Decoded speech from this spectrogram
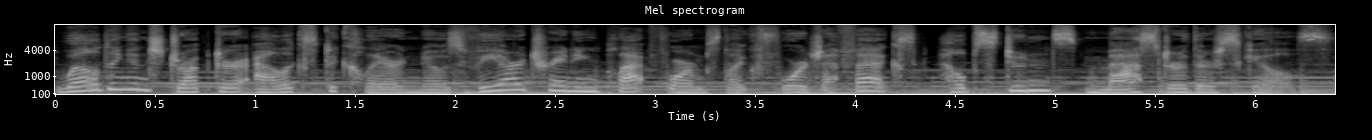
Welding instructor Alex DeClaire knows VR training platforms like Forge FX help students master their skills.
